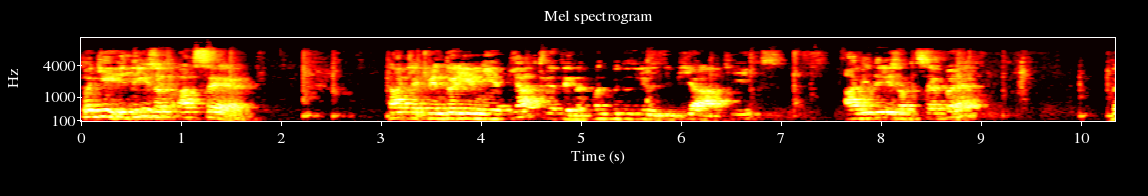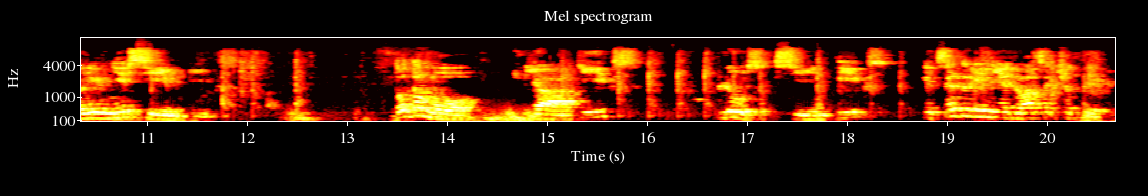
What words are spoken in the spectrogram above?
Тоді відрізок АС, так як він дорівнює 5 клітинок, він буде дорівнювати 5х, а відрізок СБ дорівнює 7х. Додамо 5х плюс 7х, і це дорівнює 24.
